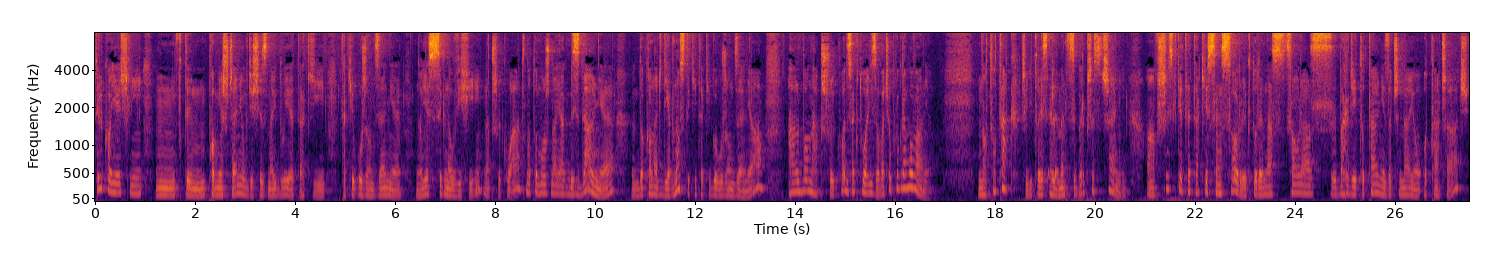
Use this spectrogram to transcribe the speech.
tylko jeśli mm, w tym pomieszczeniu, gdzie się znajduje taki, takie urządzenie, no jest sygnał Wi-Fi na przykład, no to można jakby zdalnie dokonać diagnostyki takiego urządzenia, albo na przykład zaktualizować oprogramowanie. No to tak, czyli to jest element cyberprzestrzeni. A wszystkie te takie sensory, które nas coraz bardziej totalnie zaczynają otaczać,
